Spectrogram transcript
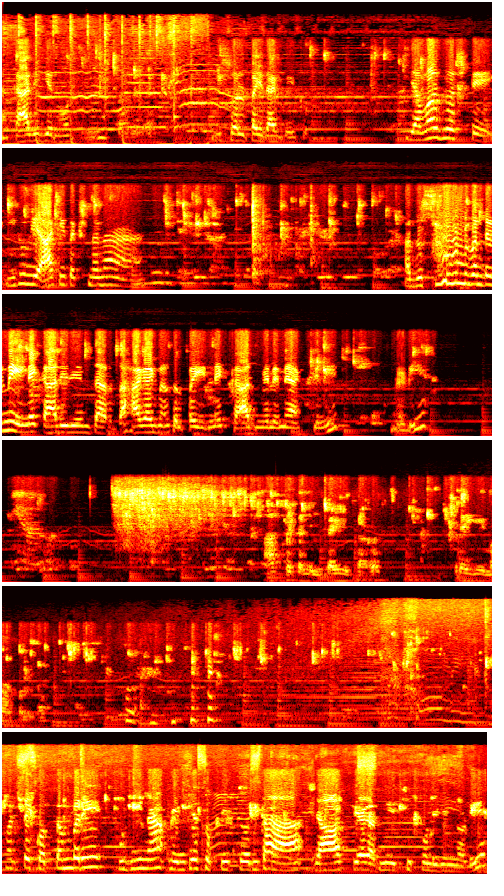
ಕಾದಿಗೆ ನೋಡ್ತೀನಿ. ಸ್ವಲ್ಪ ಇದಾಗ್ಬೇಕು. ಯಾವಾಗ್ಲೂ ಅಷ್ಟೇ ಈರುಳ್ಳಿ ಹಾಕಿದ ತಕ್ಷಣ ಅದು ಸೌಂಡ್ ಬಂದ್ರೆ ಎಣ್ಣೆ ಕಾದಿದೆ ಅಂತ ಅರ್ಥ. ಹಾಗಾಗಿ ನಾನು ಸ್ವಲ್ಪ ಎಣ್ಣೆ ಕಾದ್ಮೇಲೆನೆ ಹಾಕ್ತೀನಿ. ನೋಡಿ. ಮತ್ತೆ ಕೊತ್ತಂಬರಿ, ಪುದೀನ, ಮೆಂತ್ಯ ಸೊಪ್ಪಿತ್ತು ಅಂತ ಜಾಸ್ತಿಯಾಗಿ ಅದನ್ನ ಹೆಚ್ಚಿಟ್ಕೊಂಡಿದೀನಿ ನೋಡಿ.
